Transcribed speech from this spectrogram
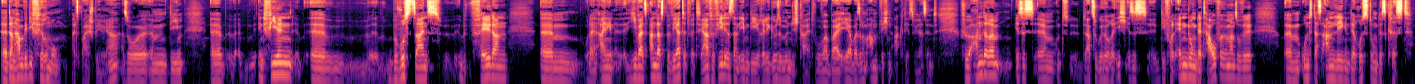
Äh, dann haben wir die Firmung als Beispiel. Ja? Also ähm, die äh, in vielen äh, Bewusstseinsfeldern ähm, oder in einigen jeweils anders bewertet wird. Ja, für viele ist dann eben die religiöse Mündigkeit, wo wir bei eher bei so einem amtlichen Akt jetzt wieder sind. Für andere ist es ähm, und dazu gehöre ich, ist es die Vollendung der Taufe, wenn man so will, ähm, und das Anlegen der Rüstung des Christ.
